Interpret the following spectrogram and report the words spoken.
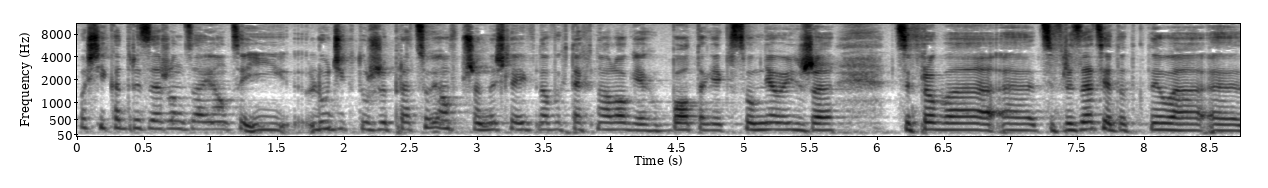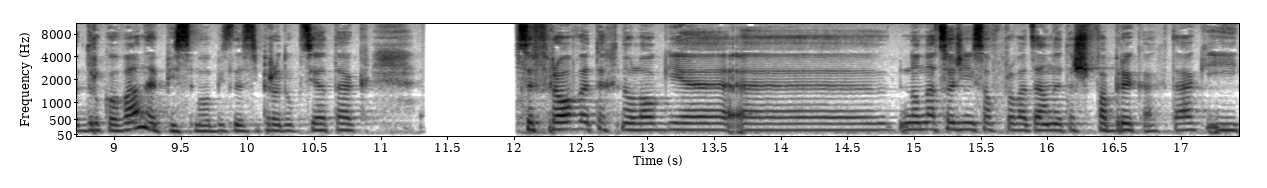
właśnie kadry zarządzającej i ludzi, którzy pracują w przemyśle i w nowych technologiach, bo tak jak wspomniałeś, że cyfrowa e, cyfryzacja dotknęła e, drukowane pismo, biznes i produkcja, tak cyfrowe technologie e, no, na co dzień są wprowadzane też w fabrykach. Tak? I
